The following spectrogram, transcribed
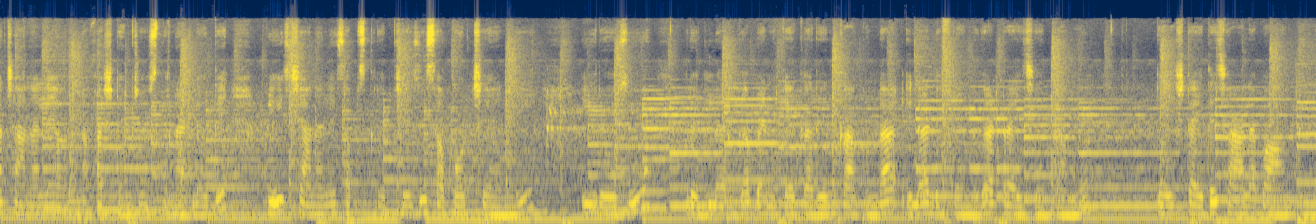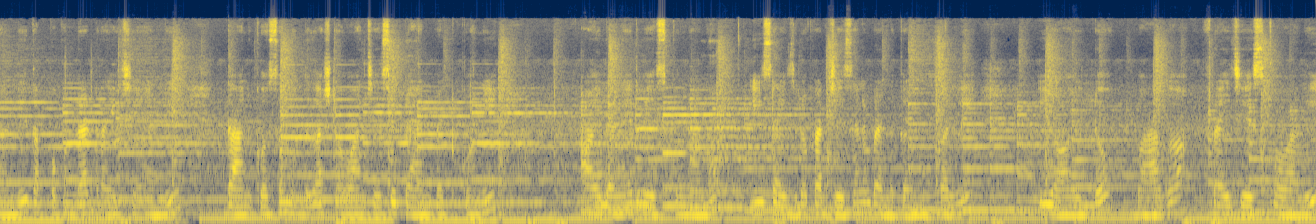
నా ఛానల్ని ఎవరైనా ఫస్ట్ టైం చూస్తున్నట్లయితే ప్లీజ్ ఛానల్ని సబ్స్క్రైబ్ చేసి సపోర్ట్ చేయండి. ఈరోజు రెగ్యులర్గా బెండకాయ కర్రీని కాకుండా ఇలా డిఫరెంట్గా ట్రై చేద్దాము. టేస్ట్ అయితే చాలా బాగుంటుందండి. తప్పకుండా ట్రై చేయండి. దానికోసం ముందుగా స్టవ్ ఆన్ చేసి ప్యాన్ పెట్టుకొని ఆయిల్ అనేది వేసుకున్నాను. ఈ సైజులో కట్ చేసిన బెండకాయ ముక్కల్ని ఈ ఆయిల్లో బాగా ఫ్రై చేసుకోవాలి.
